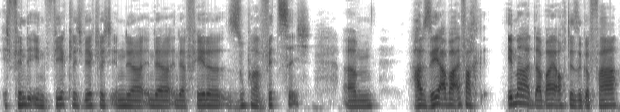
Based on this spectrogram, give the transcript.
ich finde ihn wirklich, wirklich in der, in der, in der Fehde super witzig. Ähm, sehe aber einfach immer dabei auch diese Gefahr.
